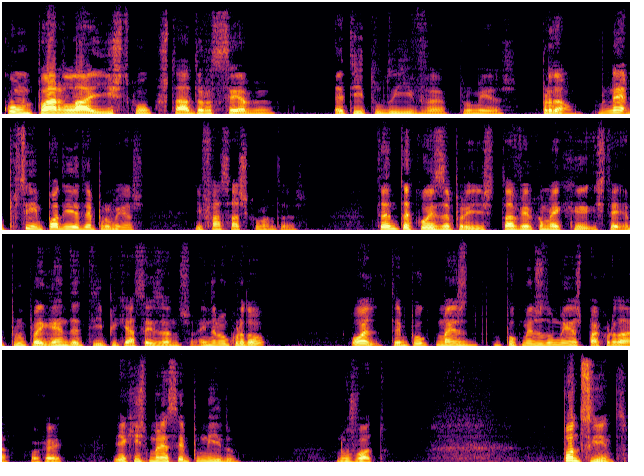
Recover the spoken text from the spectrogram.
Compare lá isto com o que o Estado recebe a título de IVA por mês. Perdão, né? sim, pode ir até por mês. E faça as contas tanta coisa para isto. Está a ver como é que isto é propaganda típica há seis anos? Ainda não acordou? Olha, tem pouco, mais, pouco menos de um mês para acordar, ok? E é que isto merece ser punido no voto. Ponto seguinte.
